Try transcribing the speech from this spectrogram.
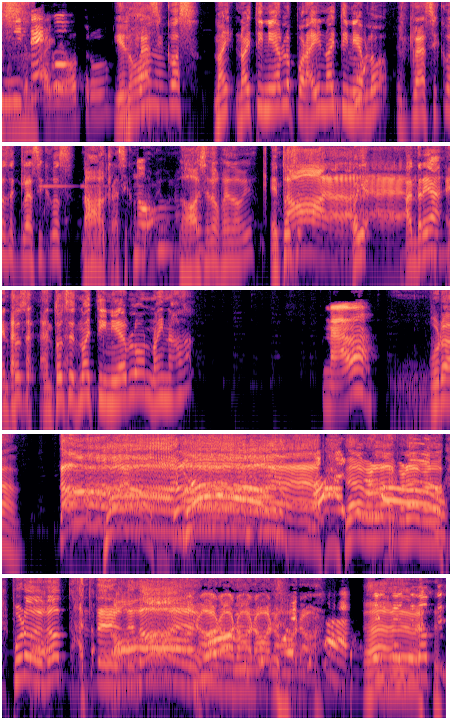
Pues, ni tengo. otro. ¿Y el No, clásicos? ¿No hay, ¿No hay tinieblo por ahí? ¿No hay tinieblo? ¿El clásicos de clásicos? No, el clásico No. amigo, no. No, ese no fue novio. Entonces, No, no, no, oye. Andrea, entonces, entonces no hay tinieblo, no hay nada. Nada. Pura. ¡No! ¡No! ¡No! ¡No! verdad, verdad, verdad. Puro de no. de- de- no, no, no, no, no, no, no. Fuerza. Ah, El dedote se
